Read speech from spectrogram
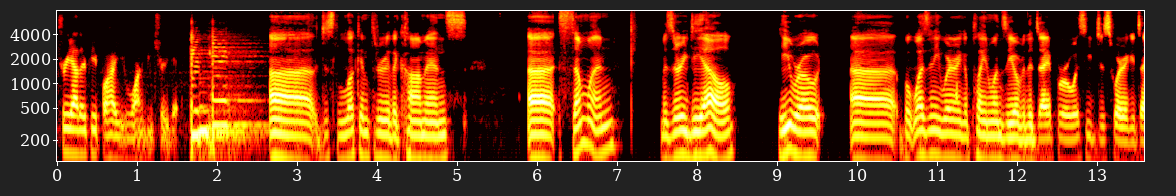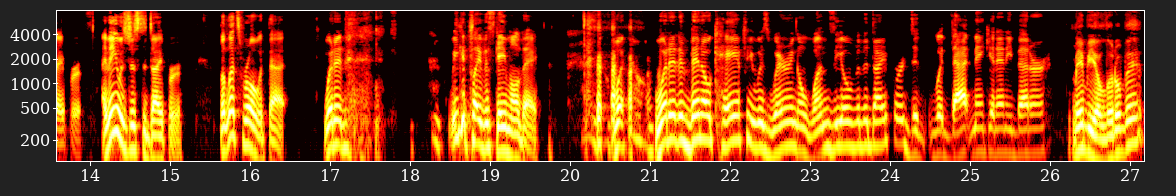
Treat other people how you want to be treated. Uh, just looking through the comments, uh, someone, Missouri DL, he wrote, uh, but wasn't he wearing a plain onesie over the diaper, or was he just wearing a diaper? I think it was just a diaper. But let's roll with that. Would it? we could play this game all day. would, would it have been okay if he was wearing a onesie over the diaper? Did would that make it any better? Maybe a little bit.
